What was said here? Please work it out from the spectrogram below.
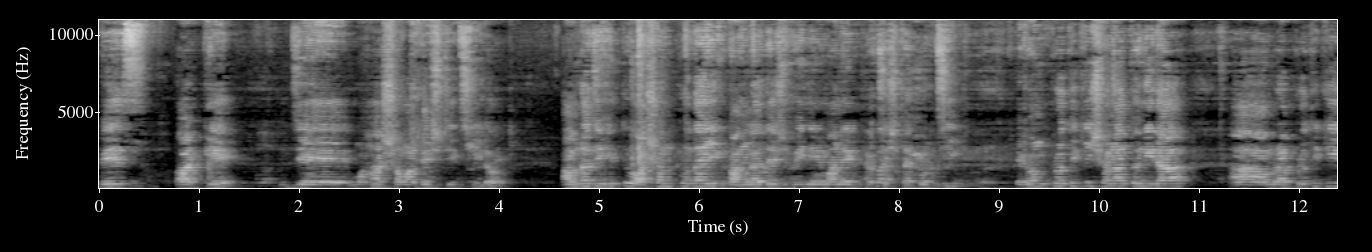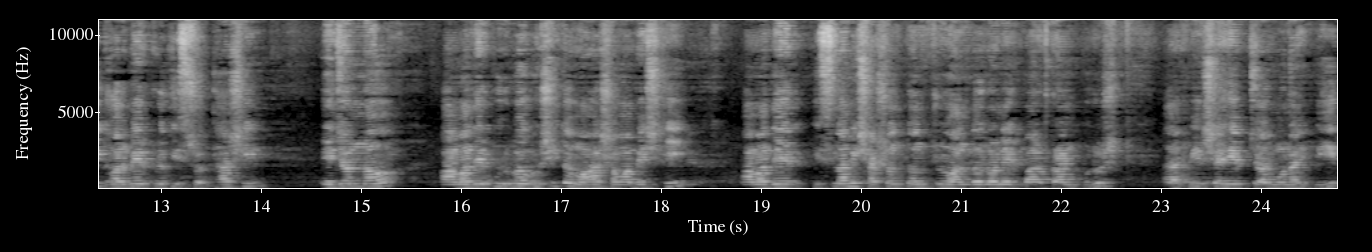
বেস পার্কে যে মহাসমাবেশটি ছিল আমরা যেহেতু অসাম্প্রদায়িক বাংলাদেশ বিনির্মাণের প্রচেষ্টা করছি এবং প্রতিটি সনাতনীরা আমরা প্রতিটি ধর্মের প্রতি শ্রদ্ধাশীল এজন্য আমাদের পূর্ব ঘোষিত মহাসমাবেশটি আমাদের ইসলামী শাসনতন্ত্র আন্দোলনের প্রা- প্রাণপুরুষ পীর সাহেব চরমনাই পীর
